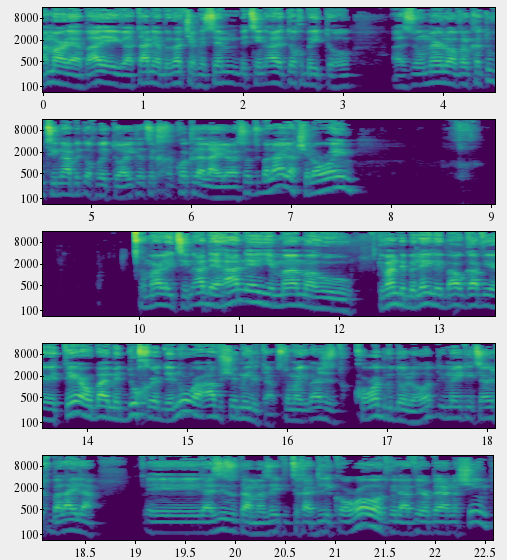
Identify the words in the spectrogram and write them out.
אמר לאביי ועתניא בלבד שיכניסם בצנעה לתוך ביתו, אז הוא אומר לו, אבל כתוב צנעה בתוך ביתו, היית צריך לחכות ללילה, לעשות את זה בלילה כשלא רואים. אמר לי צנעה דהנה יממה הוא, כיוון דבלילי באו גבי יתר או באי מדוכר דנורא אב שמילתא. זאת אומרת, בגלל שזה קורות גדולות, אם הייתי צריך בלילה להזיז אותם אז הייתי צריך להדליק אורות ולהביא הרבה אנשים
